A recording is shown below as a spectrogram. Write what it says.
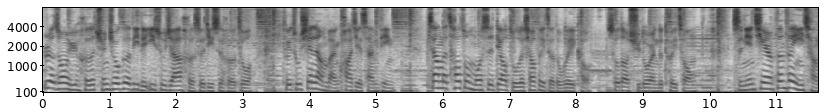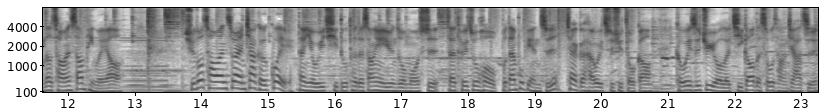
热衷于和全球各地的艺术家和设计师合作，推出限量版跨界产品。这样的操作模式吊足了消费者的胃口，受到许多人的推崇，使年轻人纷纷以抢到潮玩商品为傲。许多潮玩虽然价格贵，但由于其独特的商业运作模式，在推出后不但不贬值，价格还会持续走高，可谓是具有了极高的收藏价值。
